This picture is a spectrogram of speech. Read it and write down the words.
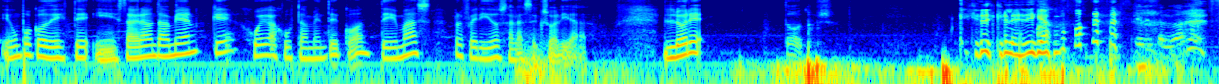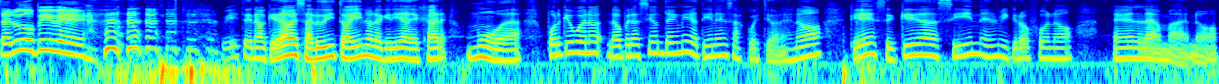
eh, un poco de este Instagram también, que juega justamente con temas referidos a la sexualidad. Lore, todo tuyo. ¿Qué querés que le diga? Saludo, pibe. Viste, no, quedaba el saludito ahí, no la quería dejar muda. Porque bueno, la operación técnica tiene esas cuestiones, ¿no? Que se queda sin el micrófono en la mano.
